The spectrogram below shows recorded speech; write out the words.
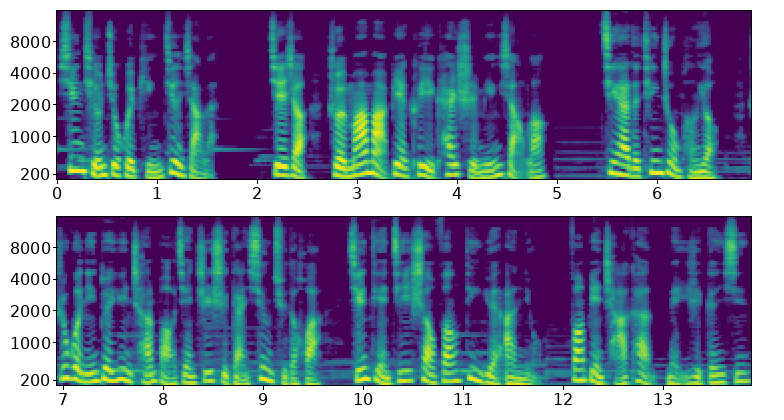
心情就会平静下来。接着，准妈妈便可以开始冥想了。亲爱的听众朋友。如果您对孕产保健知识感兴趣的话，请点击上方订阅按钮，方便查看每日更新。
